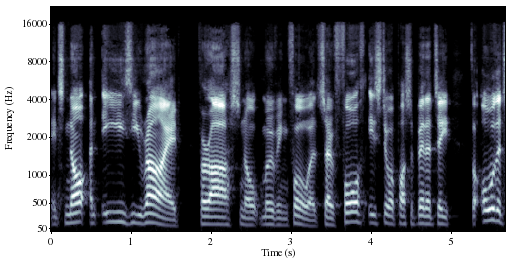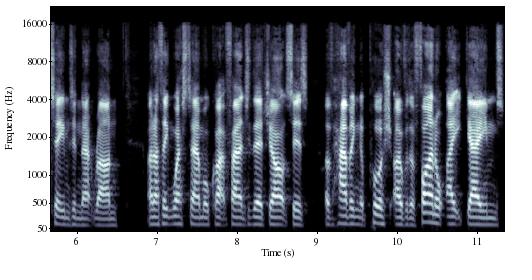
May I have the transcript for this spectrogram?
It's not an easy ride for Arsenal moving forward. So fourth is still a possibility. for all the teams in that run. And I think West Ham will quite fancy their chances of having a push over the final eight games,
